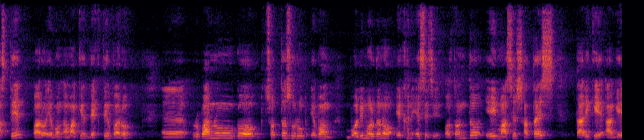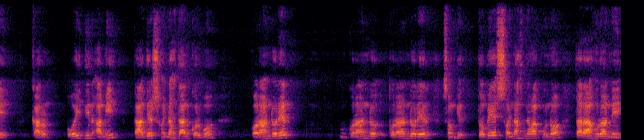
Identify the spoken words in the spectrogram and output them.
আসতে পারো এবং আমাকে দেখতেও পারো। রূপানুগ সত্যস্বরূপ এবং বলিমর্দনও এখানে এসেছে। অত্যন্ত এই মাসের সাতাইশ তারিখে আগে, কারণ ওই দিন আমি তাদের সন্ন্যাস দান করব। করান্ডরের কোরান্ড, কোরান্ডরের সঙ্গে। তবে সন্ন্যাস নেওয়া কোনো তাড়াহুড়া নেই।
